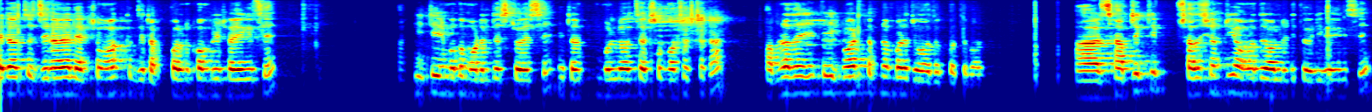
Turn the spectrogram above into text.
এটা হচ্ছে জেনারেল একশো মার্ক যেটা কমপ্লিট হয়ে গেছে। ইটির মতো মডেল টেস্ট রয়েছে। এটার মূল্য হচ্ছে একশো পঞ্চাশ টাকা। আপনাদের এই- হোয়াটসঅ্যাপ নাম্বারে যোগাযোগ করতে পারবেন। আর সাবজেক্টিভ সাজেশনটি আমাদের অলরেডি তৈরি হয়ে গেছে।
